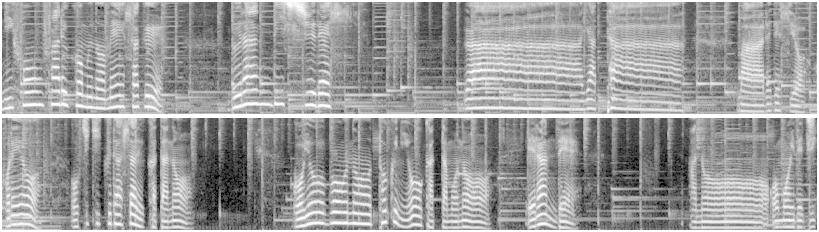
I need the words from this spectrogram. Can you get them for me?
日本ファルコムの名作ブランディッシュです。わーやったー。まああれですよ。これをお聞きくださる方のご要望の特に多かったものを選んであのー、思い出実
